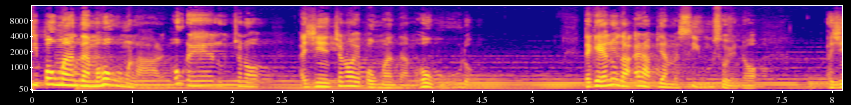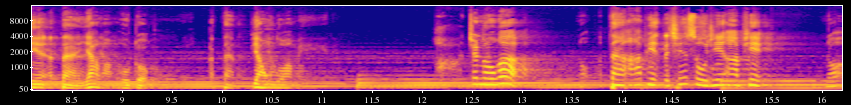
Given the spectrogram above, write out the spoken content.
ဒီပုံမှန်တန်မဟုတ်ဘူးမလားတဲ့ဟုတ်တယ်လို့ကျွန်တော်အရင်ကျွန်တော်ရဲ့ပုံမှန်တန်မဟုတ်ဘူးလို့တကယ်လို့ဒါအဲ့ဒါပြန်မစီဘူးဆိုရင်တော့အရင်အတန်ရမှာမဟုတ်တော့ဘူး အတန်ပြောင်းသွားမယ်ဟာကျွန်တော်ကနော်အတန်အပြင်တချင်းဆိုချင်းအပြင်နော်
